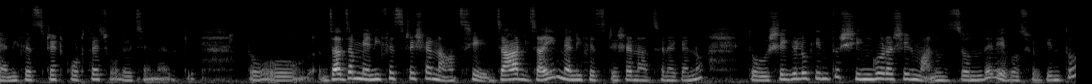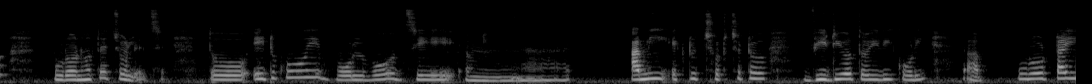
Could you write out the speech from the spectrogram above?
ম্যানিফেস্টেড করতে চলেছেন আর কি। তো যা যা ম্যানিফেস্টেশন আছে, যার যাই ম্যানিফেস্টেশন আছে না কেন, তো সেগুলো কিন্তু সিংহ রাশির মানুষজনদের এবছর কিন্তু পূরণ হতে চলেছে। তো এইটুকুই বলব যে আমি একটু ছোট ছোট ভিডিও তৈরি করি। পুরোটাই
